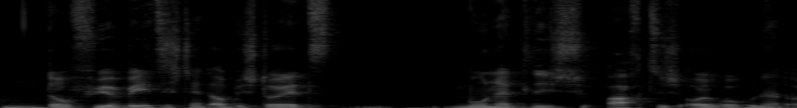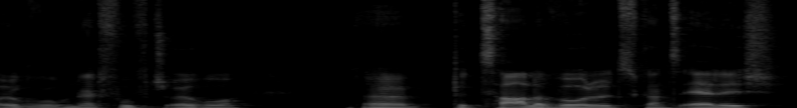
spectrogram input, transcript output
Mhm. dafür weiß ich nicht, ob ich da jetzt monatlich 80 Euro, 100 Euro, 150 Euro äh, bezahlen wollte, ganz ehrlich.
